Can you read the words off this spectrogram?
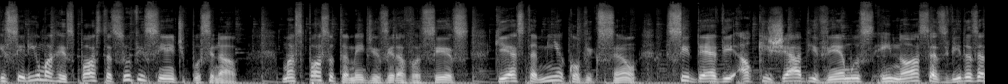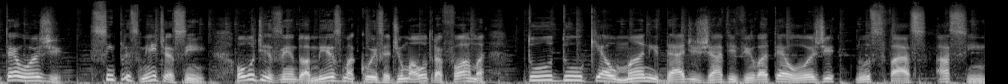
E seria uma resposta suficiente, por sinal. Mas posso também dizer a vocês que esta minha convicção se deve ao que já vivemos em nossas vidas até hoje. Simplesmente assim. Ou dizendo a mesma coisa de uma outra forma, tudo o que a humanidade já viveu até hoje nos faz assim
